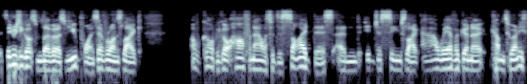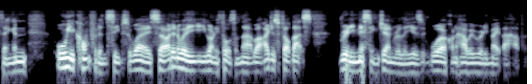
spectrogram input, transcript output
As soon as you've got some diverse viewpoints, everyone's like, oh God, we got half an hour to decide this. And it just seems like, how are we ever going to come to anything? And all your confidence seeps away. So I don't know whether you got any thoughts on that, but I just felt that's really missing generally is work on how we really make that happen.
